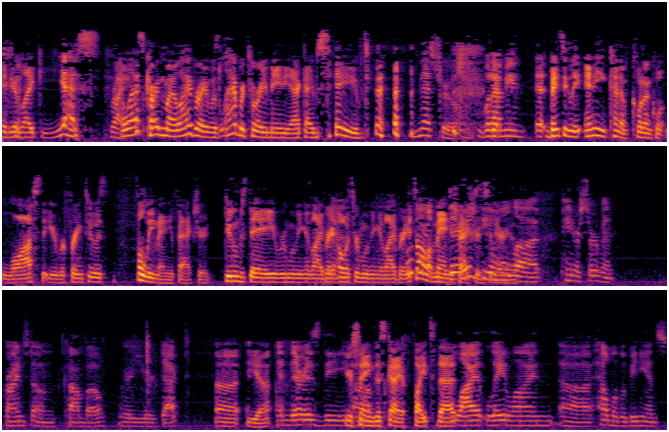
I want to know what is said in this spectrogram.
and you're like, yes! Right. The last card in my library was Laboratory Maniac, I'm saved! that's true. But I mean, Basically, any kind of quote unquote loss that you're referring to is fully manufactured. Doomsday removing your library, Yeah. Oath removing your library. It's all a manufactured there is the scenario. whole uh, painter servant grindstone combo where you're decked, Uh, yeah. and there is the You're uh, saying this guy fights that? ley line uh, helm of obedience.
